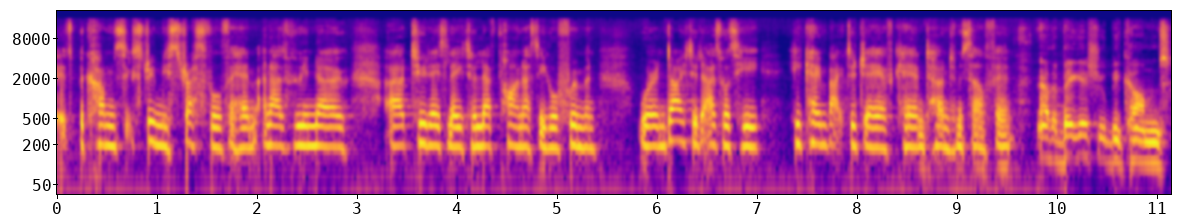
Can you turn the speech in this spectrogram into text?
It becomes extremely stressful for him. And as we know, uh, two days later, Lev Parnas, Igor Fruman were indicted, as was he he came back to JFK and turned himself in. Now, the big issue becomes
